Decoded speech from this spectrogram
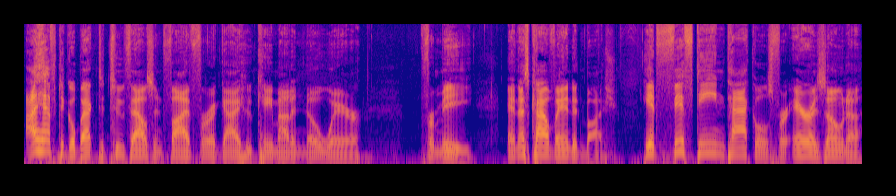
I have to go back to 2005 for a guy who came out of nowhere for me, and that's Kyle Vanden Bosch. He had 15 tackles for Arizona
